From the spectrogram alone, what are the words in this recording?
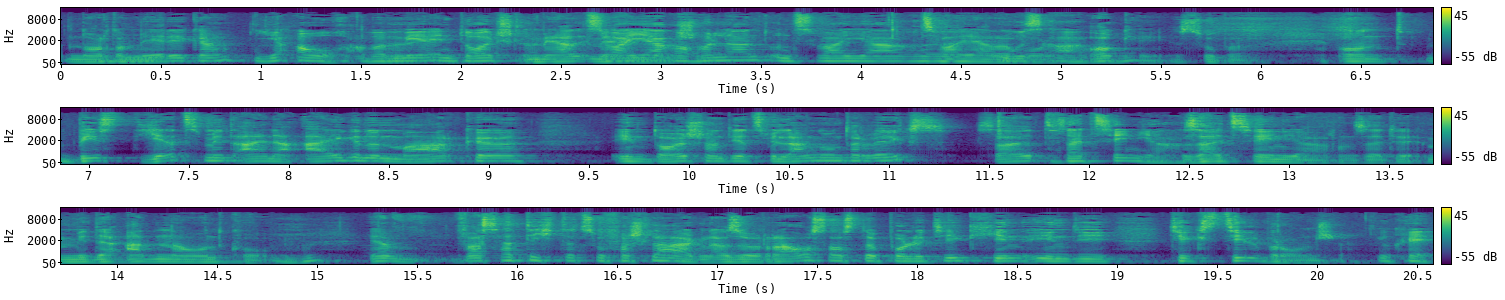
Nordamerika? Ja, auch, aber mehr in Deutschland. Mehr, mehr zwei Jahre Deutschland. Holland und zwei Jahre, zwei Jahre USA. Okay, super. Und bist jetzt mit einer eigenen Marke in Deutschland jetzt wie lange unterwegs? Seit, seit zehn Jahren. Seit zehn Jahren, seit, mit der Adenauer und Co. Mhm. Ja, was hat dich dazu verschlagen? Also raus aus der Politik hin in die Textilbranche. Okay,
